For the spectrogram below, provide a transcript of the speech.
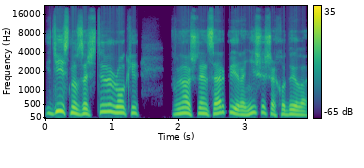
І дійсно, за чотири роки вона член церкви і раніше ще ходила,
